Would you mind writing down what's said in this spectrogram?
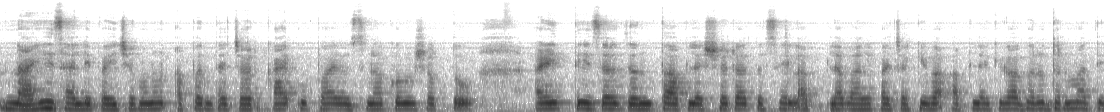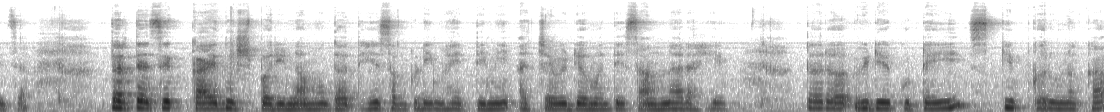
नाही झाले पाहिजे म्हणून आपण त्याच्यावर काय उपाययोजना करू शकतो? आणि ते जर जंत आपल्या शरीरात असेल आपल्या बालकाच्या किंवा आपल्या किंवा गरोदर मातेचा तर त्याचे काय दुष्परिणाम होतात हे सगळी माहिती मी आजच्या व्हिडिओमध्ये सांगणार आहे. तर व्हिडिओ कुठेही स्किप करू नका.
